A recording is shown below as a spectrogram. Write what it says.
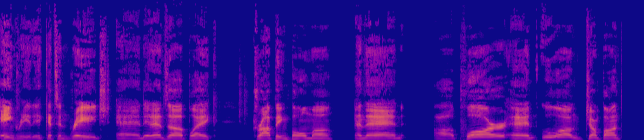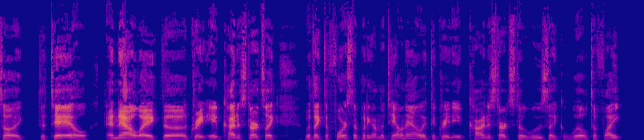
angry. It gets enraged and it ends up like dropping Bulma. And then uh, and Oolong jump onto like the tail, and now like the great ape kind of starts like with like the force they're putting on the tail now, like the great ape kind of starts to lose like will to fight.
